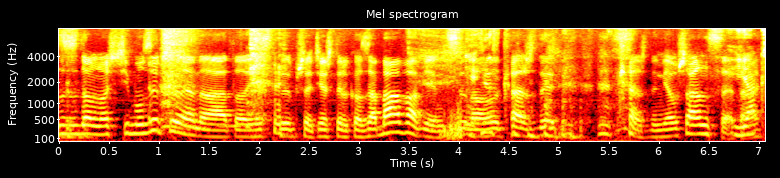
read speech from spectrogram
zdolności muzyczne, no a to jest przecież tylko zabawa, więc no każdy, każdy miał szansę, tak? Jak,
